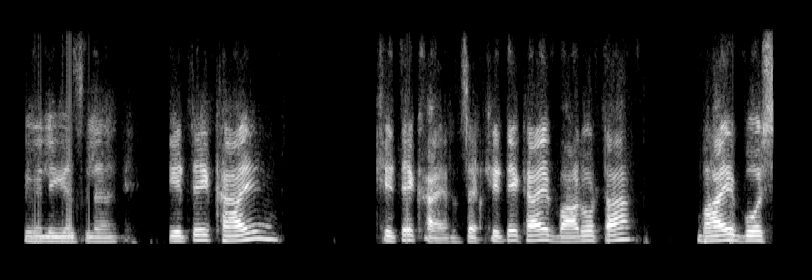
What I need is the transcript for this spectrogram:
তুমি লিখেছিলে, কেটে খায়, খেটে খায়। আচ্ছা খেটে খায় বারোটা ভাই বসে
